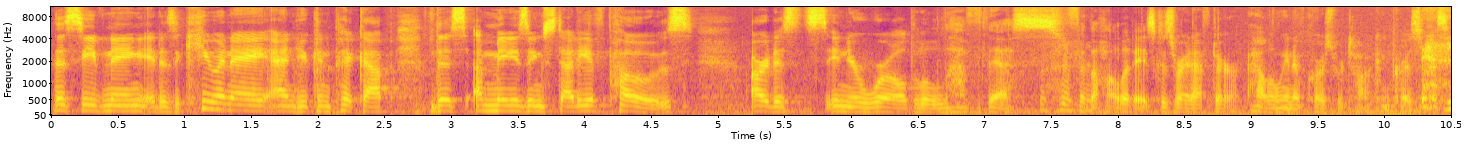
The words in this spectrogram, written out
this evening. It is a Q&A and you can pick up this amazing study of pose artists in your world will love this for the holidays because right after Halloween, of course, we're talking Christmas.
